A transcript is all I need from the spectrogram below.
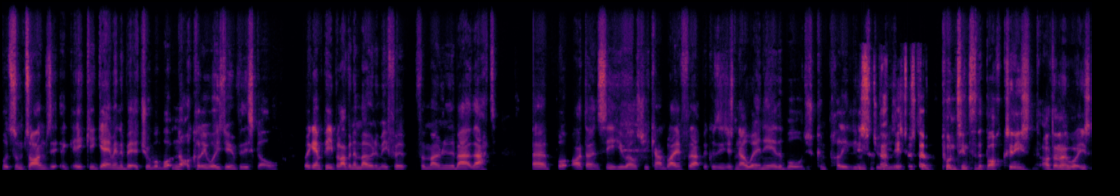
but sometimes it, it can get him in a bit of trouble. But not a clue what he's doing for this goal. But again, people having a moan at me for for moaning about that. Uh, but I don't see who else you can blame for that because he's just nowhere near the ball, just completely It's just, a, it's just a punt into the box, and he's I don't know what he's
